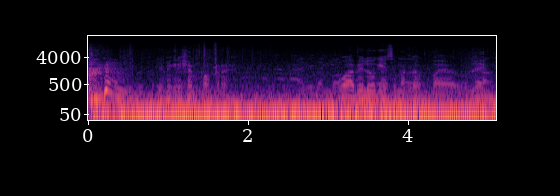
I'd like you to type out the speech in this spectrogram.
इमिग्रेशन काउंटर है। वहाँ भी लोग ऐसे मतलब लैंड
